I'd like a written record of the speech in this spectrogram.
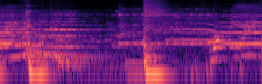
งานนั้นวงมันว่าง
